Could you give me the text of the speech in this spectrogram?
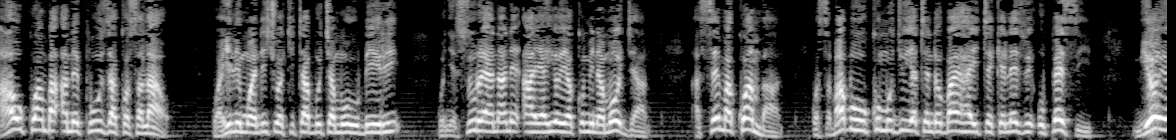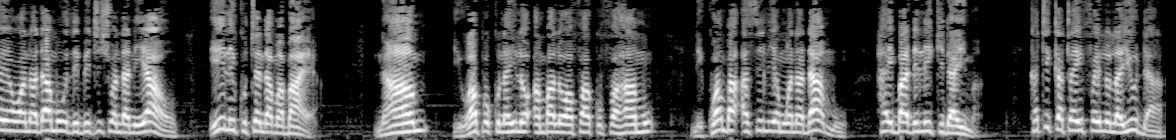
au kwamba amepuuza kosa lao. Kwa hili mwandishi wa kitabu cha muhubiri kwenye sura ya 8 aya hiyo ya 11 asema kwamba kwa sababu hukumu juu ya tendo baya haitekelezwi upesi mioyo ya wanadamu huthibitishwa ndani yao ili kutenda mabaya. Naam iwapo kuna hilo ambalo wafaa kufahamu ni kwamba asili ya mwanadamu haibadiliki daima. Katika taifa hilo la yuda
